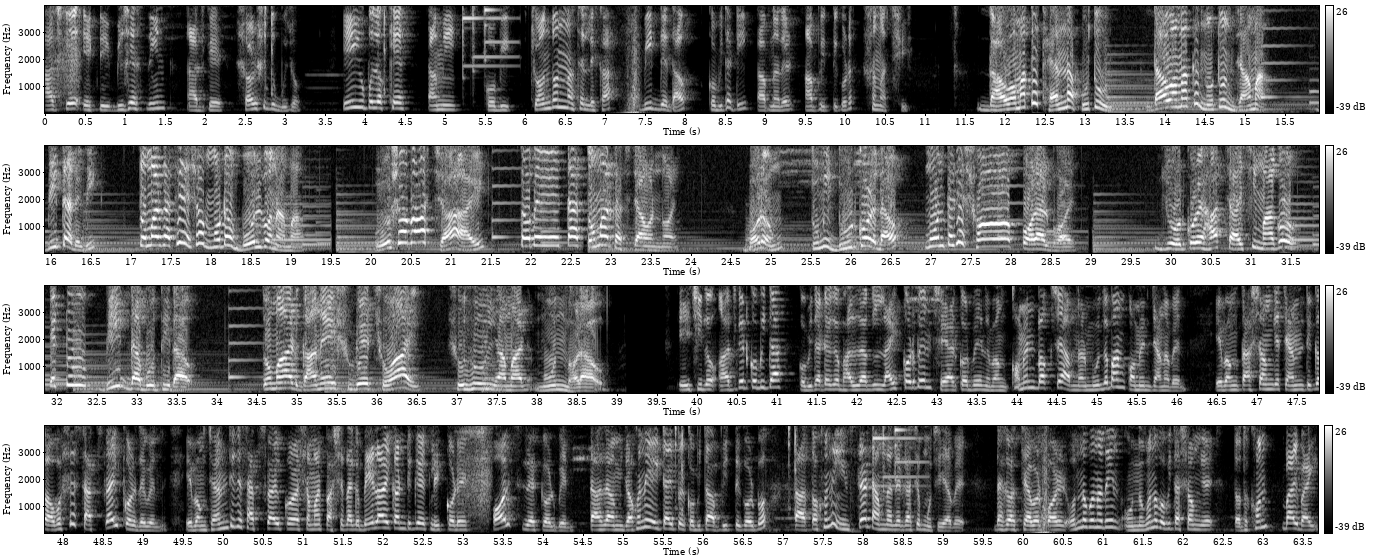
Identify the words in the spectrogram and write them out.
আজকে একটি বিশেষ দিন, আজকে সরস্বতী পুজো। এই উপলক্ষে আমি কবি চন্দননাথের লেখা বিদ্যে দাও কবিতাটি আপনাদের আবৃত্তি করে শোনাচ্ছি। দাও আমাকে খেলনা পুতুল, দাও আমাকে নতুন জামা, বিদ্যা দেবী, তোমার কাছে এসব মোটেও বলব না মা। ওসব আর চাই, তবে তা তোমার কাছে যাওয়ার নয়। বরং তুমি দূর করে দাও মন থেকে সব পড়ার ভয়। জোর করে হাত চাইছি মাগো একটু বিদ্যা বুদ্ধি দাও। তোমার গানের সুরের ছোঁয়ায় শুধুই আমার মন ভরাও। এই ছিল আজকের কবিতা। কবিতাটাকে ভালো লাগলে লাইক করবেন, শেয়ার করবেন এবং কমেন্ট বক্সে আপনার মূল্যবান কমেন্ট জানাবেন। এবং তার সঙ্গে চ্যানেলটিকে অবশ্যই সাবস্ক্রাইব করে দেবেন এবং চ্যানেলটিকে সাবস্ক্রাইব করার সময় পাশে থাকে বেল আইকনটিকে ক্লিক করে অল সিলেক্ট করবেন। তাহলে আমি যখনই এই টাইপের কবিতা আবৃত্তি করব, তা তখনই ইনস্ট্যান্ট আপনাদের কাছে পৌঁছে যাবে। দেখা হচ্ছে আবার পরের অন্য কোনো দিন অন্য কোনো কবিতার সঙ্গে। ততক্ষণ বাই বাই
